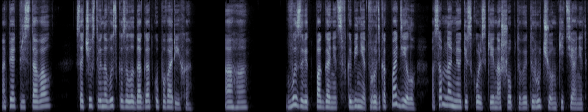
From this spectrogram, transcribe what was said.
опять приставал? Сочувственно высказала догадку повариха. Ага. Вызовет поганец в кабинет, вроде как по делу, а сам намеки скользкие нашептывает и ручонки тянет.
